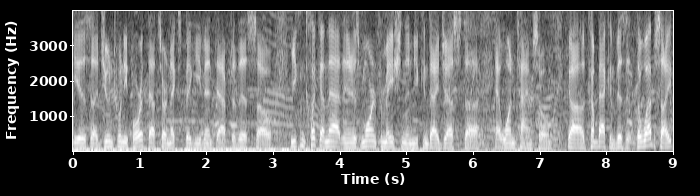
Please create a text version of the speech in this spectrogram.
is uh, June 24th. That's our next big event after this. So you can click on that and there's more information than you can digest uh, at one time. So uh, come back and visit the website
